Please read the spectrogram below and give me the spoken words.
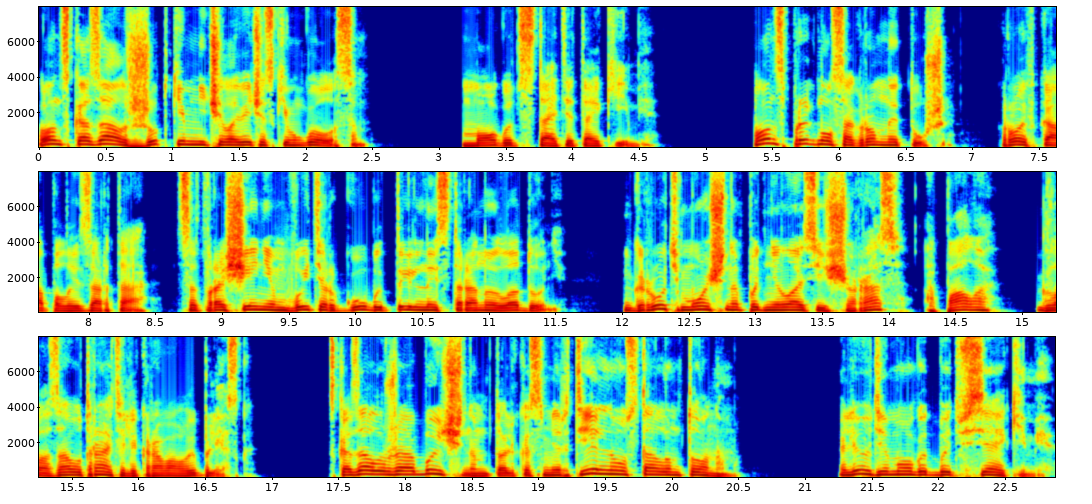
Он сказал жутким нечеловеческим голосом: "Могут стать и такими". Он спрыгнул с огромной туши. Кровь капала изо рта. С отвращением вытер губы тыльной стороной ладони. Грудь мощно поднялась еще раз, опала, глаза утратили кровавый блеск. Сказал уже обычным, только смертельно усталым тоном: "Люди могут быть всякими,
